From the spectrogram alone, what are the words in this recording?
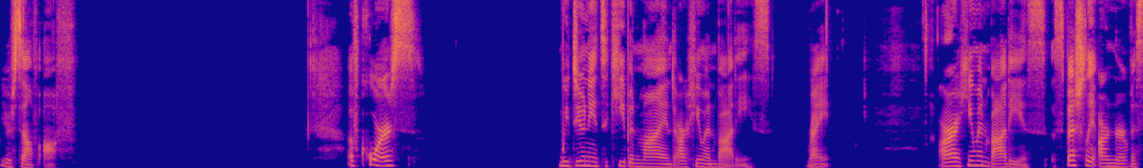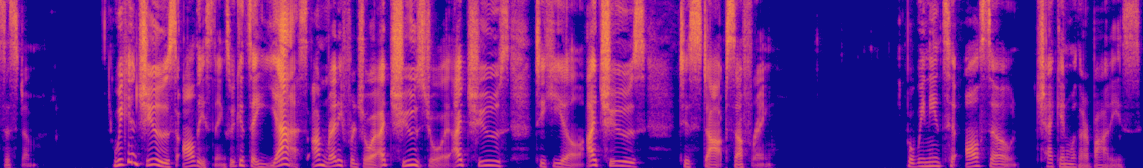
yourself off? Of course, we do need to keep in mind our human bodies, right? Our human bodies, especially our nervous system. We can choose all these things. We can say, Yes, I'm ready for joy. I choose joy. I choose to heal. I choose to stop suffering. But we need to also check in with our bodies.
